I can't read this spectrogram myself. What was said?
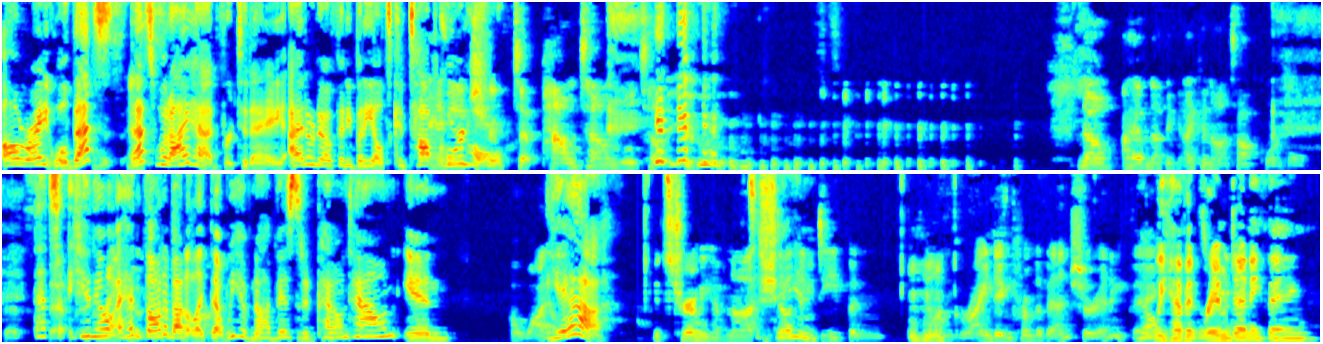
All right. Well, that's As- that's as- what I had for today. I don't know if anybody else can top Any cornhole. trip to Pound Town will tell you. no, I have nothing. I cannot top cornhole. That's That's, that's you know I hadn't thought about it like out that. We have not visited Pound Town in a while. yeah. It's true. we have not dug in deep and hmm gone grinding from the bench or anything. No. We haven't rimmed anything.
